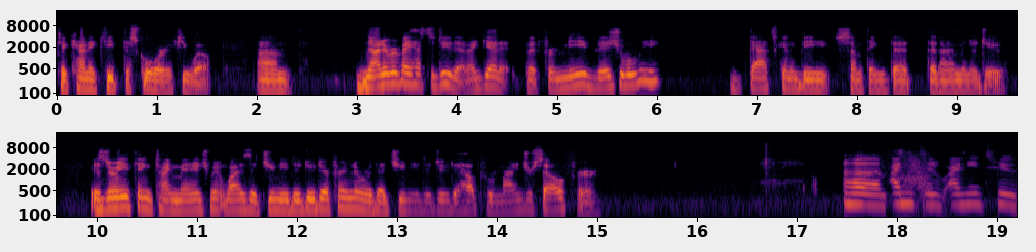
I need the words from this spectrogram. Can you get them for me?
to kind of keep the score, if you will. Um, not everybody has to do that. I get it, but for me, visually, that's going to be something that that I'm going to do. Is there anything time management wise that you need to do different, or that you need to do to help remind yourself, or? Um, I need to I need to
